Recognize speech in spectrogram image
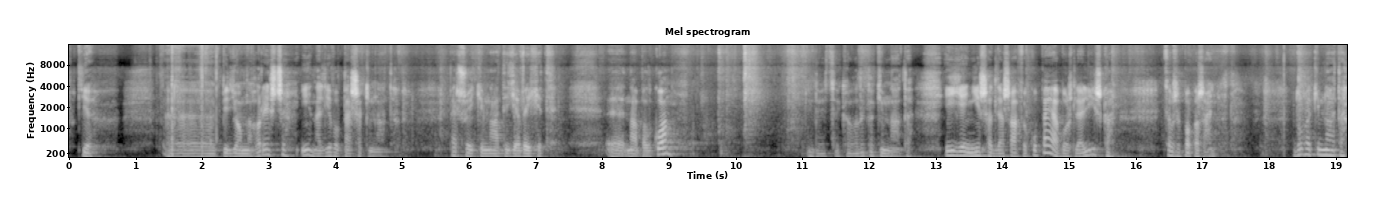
Тут є е, підйом на горище і наліво перша кімната. Першої кімнати є вихід е, на балкон. Дивіться, яка велика кімната. І є ніша для шафи купе або ж для ліжка. Це вже по бажанню. Друга кімната.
